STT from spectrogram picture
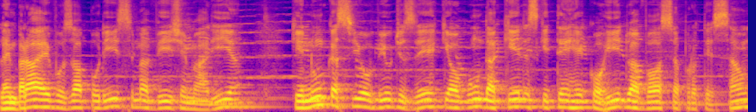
Lembrai-vos, ó Puríssima Virgem Maria, que nunca se ouviu dizer que algum daqueles que tem recorrido à vossa proteção,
